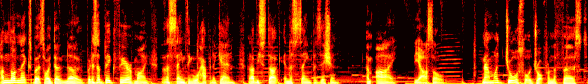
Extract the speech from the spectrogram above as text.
I'm not an expert, so I don't know, but it's a big fear of mine that the same thing will happen again, and I'll be stuck in the same position. Am I the asshole? Now my jaw sort of dropped from the first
